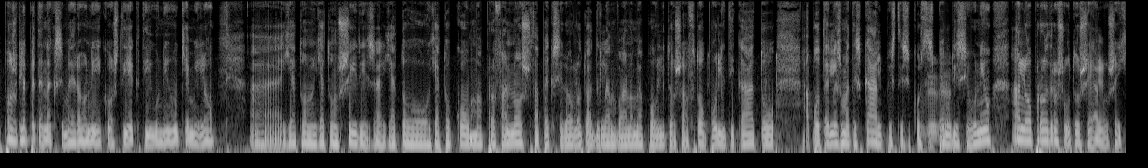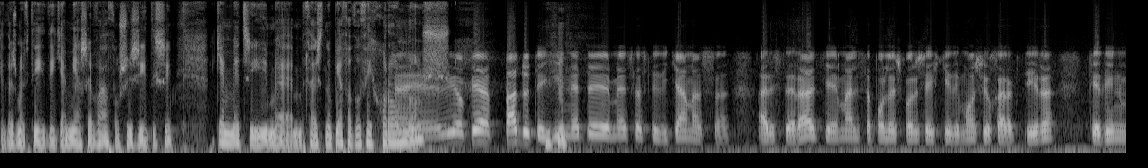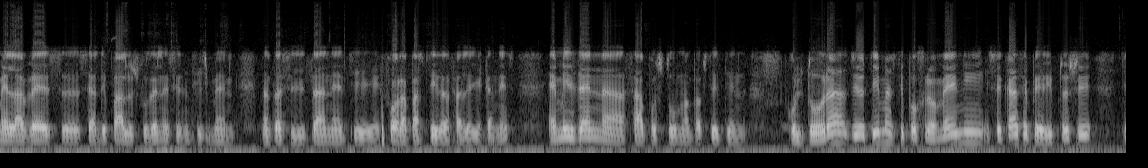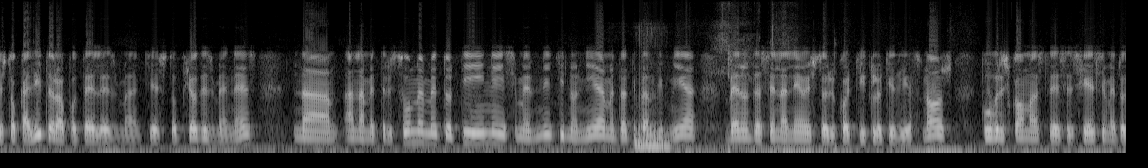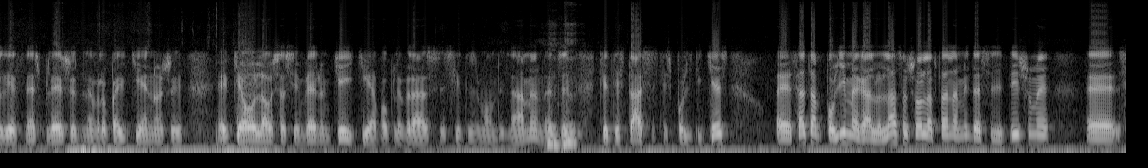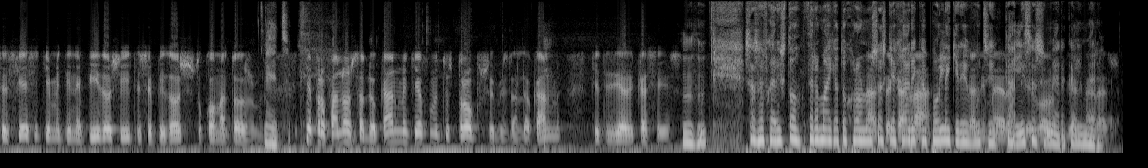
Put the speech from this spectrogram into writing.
Πώς βλέπετε να ξημερώνει η 26η Ιουνίου και μιλώ α, για, τον, για τον ΣΥΡΙΖΑ, για το, για το κόμμα. Προφανώς θα παίξει ρόλο, το αντιλαμβάνομαι απόλυτος αυτό πολιτικά, το αποτέλεσμα της κάλπης της 25ης Ιουνίου, αλλά ο πρόεδρος ούτως ή άλλως έχει δεσμευτεί ήδη για μια σε βάθος συζήτηση και με, έτσι, με, θα, στην οποία θα δοθεί χρόνος. Ε, η οποία πάντοτε γίνεται μέσα στη δικιά μας ε, αριστερά και μάλιστα πολλές φορές έχει και δημόσιο χαρακτήρα και δίνει μελαβές ε, σε αντιπάλους που δεν είναι συνηθισμένοι να τα συζητάνε έτσι φόρα παρτίδα θα λέγε κανείς. Εμείς δεν ε, θα αποστούμε από αυτή την κουλτούρα διότι είμαστε υποχρεωμένοι σε κάθε περίπτωση και στο καλύτερο αποτέλεσμα και στο πιο δεσμενές να αναμετρηθούμε με το τι είναι η σημερινή κοινωνία μετά την πανδημία μπαίνοντας σε ένα νέο ιστορικό κύκλο και διεθνώς που βρισκόμαστε σε σχέση με το διεθνές πλαίσιο, την Ευρωπαϊκή Ένωση ε, και όλα όσα συμβαίνουν και εκεί από πλευράς συσχετισμών δυνάμεων έτσι, και τις τάσεις τις πολιτικές. Ε, θα ήταν πολύ μεγάλο λάθος όλα αυτά να μην τα συζητήσουμε ε, σε σχέση και με την επίδοση ή τις επιδόσεις του κόμματός μας. Έτσι. Και προφανώς θα το κάνουμε και έχουμε τους τρόπους εμείς να το κάνουμε και τις διαδικασίες. Μμμ. Σας ευχαριστώ θερμά για το χρόνο Να σας είστε και χάρηκα καλά. πολύ κύριε Βούτσι. Καλημέρα Καλή και σας εγώ. ημέρα. Γεια Καλημέρα. χαρά σου.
